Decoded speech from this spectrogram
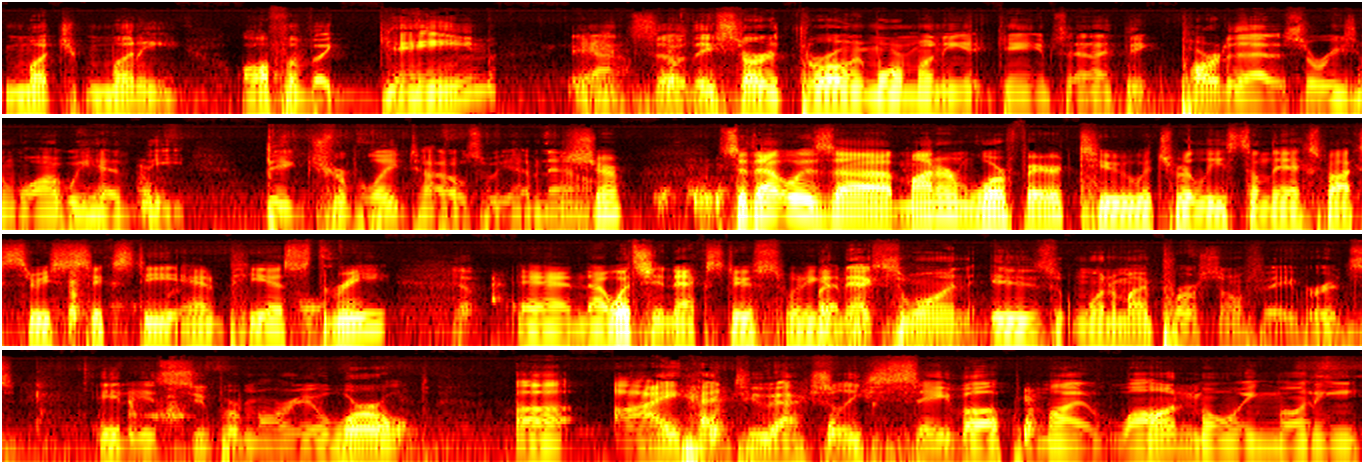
much money off of a game." Yeah. And so they started throwing more money at games, and I think part of that is the reason why we have the big AAA titles we have now. Sure. So that was uh, Modern Warfare 2, which released on the Xbox 360 and PS3. Yep. And uh, what's your next, Deuce? What do you got? My got next one is one of my personal favorites. It is Super Mario World. Uh, I had to actually save up my lawn mowing money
